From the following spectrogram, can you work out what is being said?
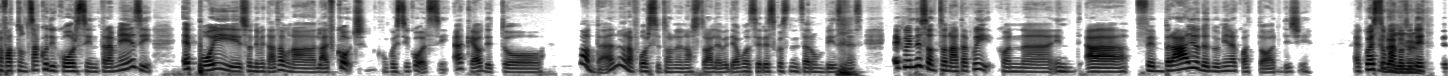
ho fatto un sacco di corsi in tre mesi e poi sono diventata una life coach con questi corsi e che ho detto vabbè allora forse torno in Australia vediamo se riesco a iniziare un business. E quindi sono tornata qui con, in, a febbraio del 2014 e questo e quando ti ho detto che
